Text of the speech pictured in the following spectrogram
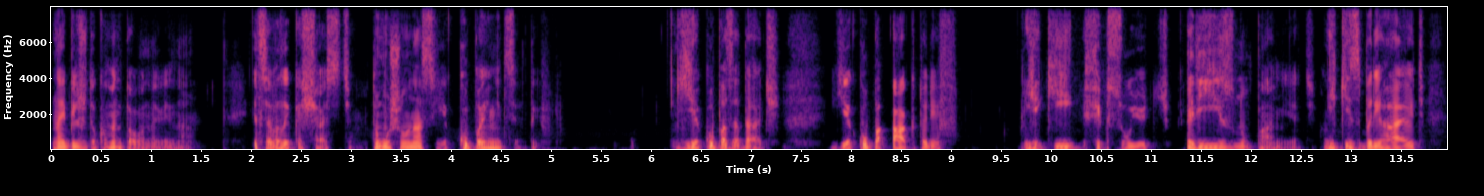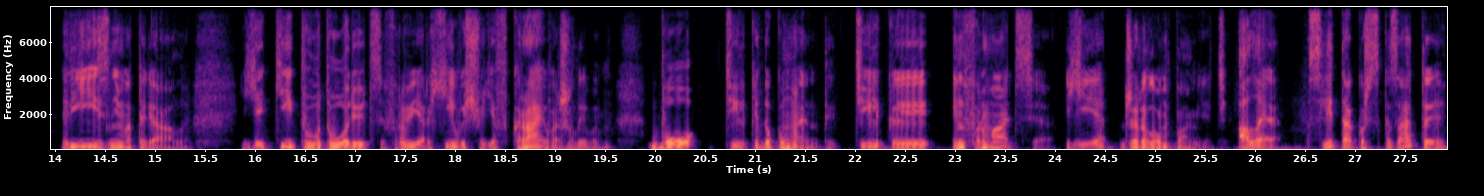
найбільш документована війна. І це велике щастя, тому що у нас є купа ініціатив, є купа задач, є купа акторів, які фіксують різну пам'ять, які зберігають різні матеріали, які утворюють цифрові архіви, що є вкрай важливим. Бо тільки документи, тільки інформація є джерелом пам'яті. Але слід також сказати,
